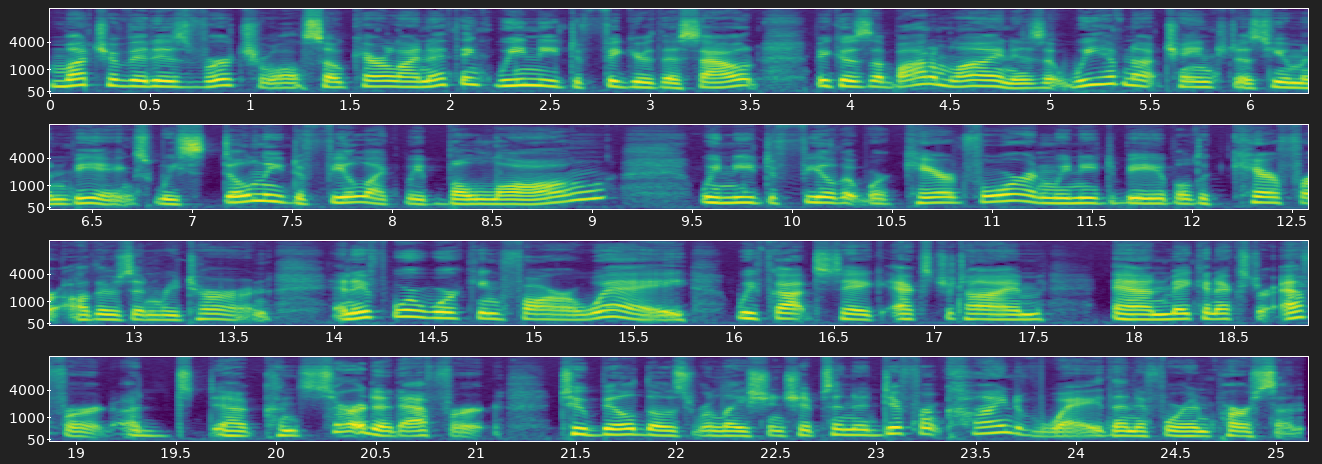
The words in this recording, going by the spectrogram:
much of it is virtual so caroline i think we need to figure this out because the bottom line is that we have not changed as human beings we still need to feel like we belong we need to feel that we're cared for and we need to be able to care for others in return and if we're working far away we've got to take extra time and make an extra effort, a, a, concerted effort to build those relationships in a different kind of way than if we're in person.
